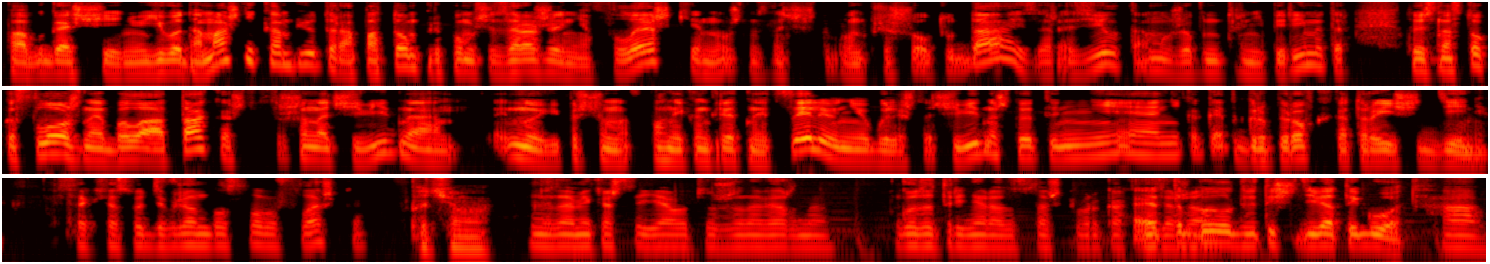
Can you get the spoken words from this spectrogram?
по обогащению его домашний компьютер, а потом при помощи заражения флешки нужно, значит, чтобы он пришел туда и заразил там уже внутренний периметр. То есть настолько сложная была атака, что совершенно очевидно, ну и причем вполне конкретные цели у нее были, что очевидно, что это не, не какая-то группировка, которая ищет денег. Так, сейчас удивлен был слово «флешка». Почему? Не знаю, мне кажется, я вот уже, наверное, года три ни разу флешка в руках не Это держал. был 2009 год. А,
